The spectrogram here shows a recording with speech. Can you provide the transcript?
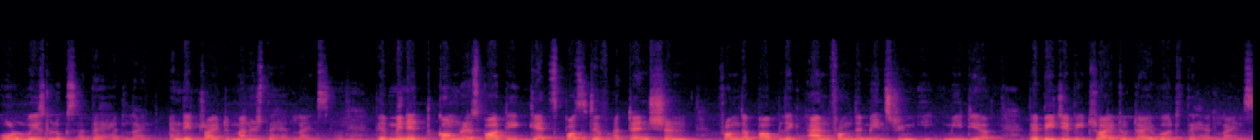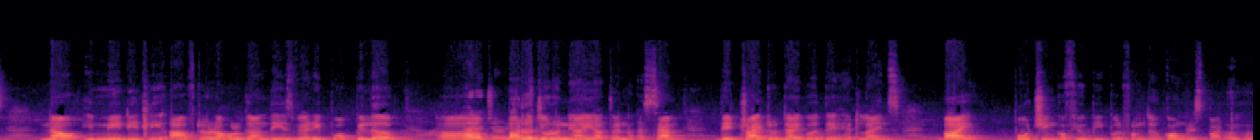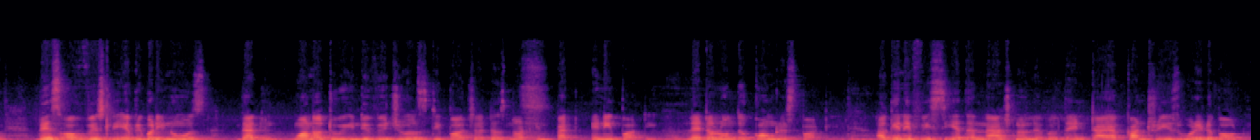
always looks at the headline and they try to manage the headlines. Mm -hmm. The minute Congress party gets positive attention from the public and from the mainstream e media, the BJP try to divert the headlines. Now, immediately after Rahul Gandhi's very popular uh, Bharat Jodo Nyaya Yatra in Assam, they try to divert the headlines by poaching a few people from the Congress party. Mm -hmm. This obviously everybody knows that one or two individuals' departure does not impact any party, mm -hmm. let alone the Congress party. Mm -hmm. Again, if we see at the national level, the entire country is worried about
